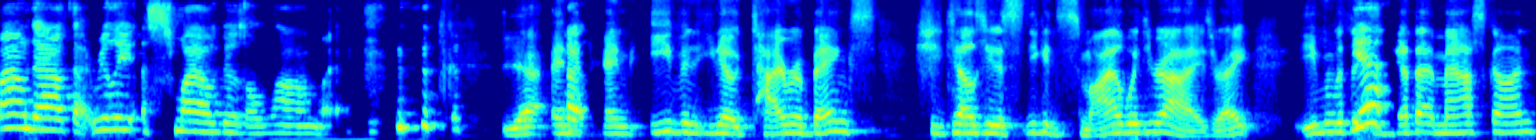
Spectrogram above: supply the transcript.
found out that really a smile goes a long way. yeah, and but, and even you know Tyra Banks, she tells you to, you can smile with your eyes, right? Even with the, yeah. get that mask on,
